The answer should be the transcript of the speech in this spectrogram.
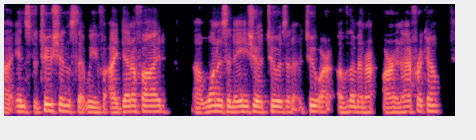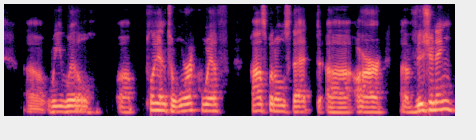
uh, institutions that we've identified, one is in Asia, two is in, two are, of them in, are in Africa. We will plan to work with hospitals that are uh, visioning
